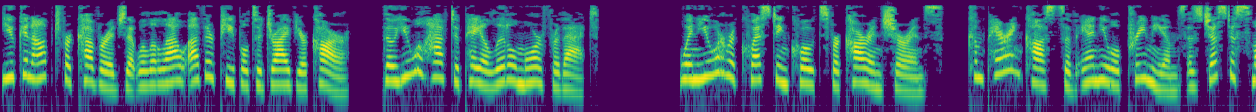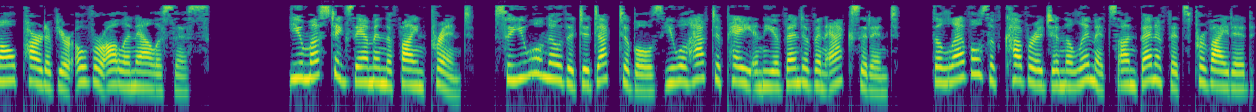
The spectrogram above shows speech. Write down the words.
You can opt for coverage that will allow other people to drive your car, though you will have to pay a little more for that. When you are requesting quotes for car insurance, Comparing costs of annual premiums is just a small part of your overall analysis. You must examine the fine print, so you will know the deductibles you will have to pay in the event of an accident, the levels of coverage and the limits on benefits provided.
